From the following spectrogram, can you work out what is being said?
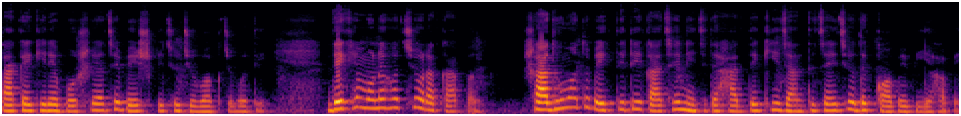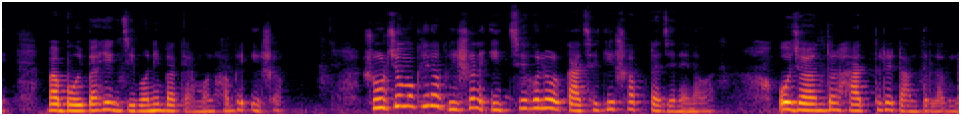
তাকে ঘিরে বসে আছে বেশ কিছু যুবক, যুবতী। দেখে মনে হচ্ছে ওরা কাপল সাধুমতো ব্যক্তিটির কাছে নিজেদের হাত দেখিয়ে জানতে চাইছে ওদের কবে বিয়ে হবে বা বৈবাহিক জীবনই বা কেমন হবে এসব। সূর্যমুখীরও ভীষণ ইচ্ছে হলো ওর কাছে গিয়ে সবটা জেনে নেওয়ার। ও জয়ন্তর হাত ধরে টানতে লাগল।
